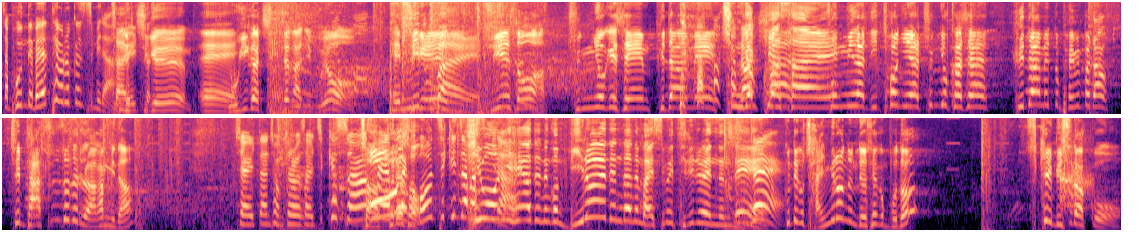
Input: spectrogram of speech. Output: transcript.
자 본대 메테오를 끊습니다. 자, 일단- 지금 예. 여기가 진짜가 아니고요. 뱀 이빨. 뒤에서 중력의 샘, 그 다음에 충격 화살. 종민아 니턴이야 충격 화살, 그 다음에 또 뱀 이빨 다 지금 다 순서대로 나갑니다. 자 일단 정찰 화살 찍혔어요. 자, 세 그래서 번 먼치킨 잡았습니다. T1이 해야 되는 건 밀어야 된다는 말씀을 드리려 했는데 네. 근데 이거 잘 밀었는데요 생각보다? 스킬 미스 났고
